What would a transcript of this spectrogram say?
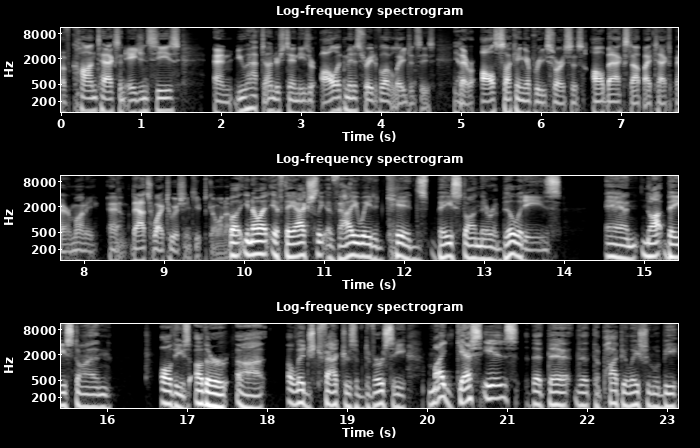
of contacts and agencies. And you have to understand these are all administrative level agencies. They're all sucking up resources, all backstopped by taxpayer money. And that's why tuition keeps going up. But you know what? If they actually evaluated kids based on their abilities and not based on all these other uh, alleged factors of diversity, my guess is that the that the population would be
